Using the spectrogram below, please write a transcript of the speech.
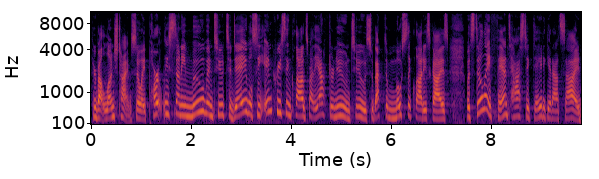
through about lunchtime. So a partly sunny move into today. We'll see increasing clouds by the afternoon too, so back to mostly cloudy skies, but still a fantastic day to get outside.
